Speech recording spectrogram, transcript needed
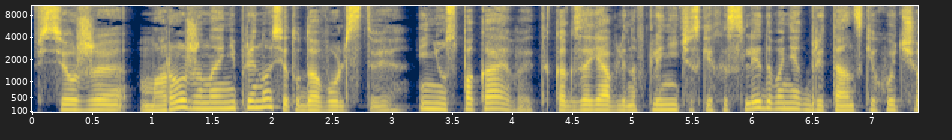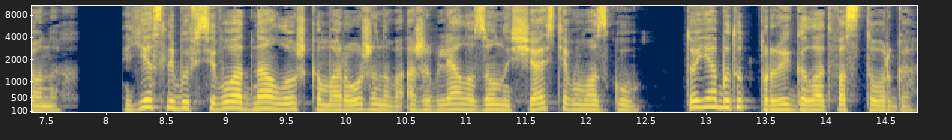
Все же мороженое не приносит удовольствия и не успокаивает, как заявлено в клинических исследованиях британских ученых. Если бы всего одна ложка мороженого оживляла зоны счастья в мозгу, то я бы тут прыгала от восторга,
